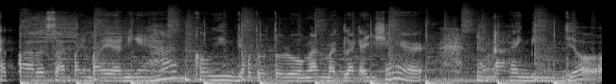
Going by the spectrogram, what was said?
At para sa ampay bayanihan, kung hindi ako tutulungan mag-like and share ng aking video.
